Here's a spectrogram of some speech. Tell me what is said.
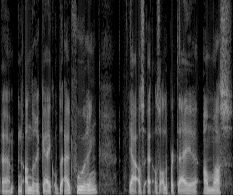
Um, een andere kijk op de uitvoering. Ja, als, als alle partijen en masse,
